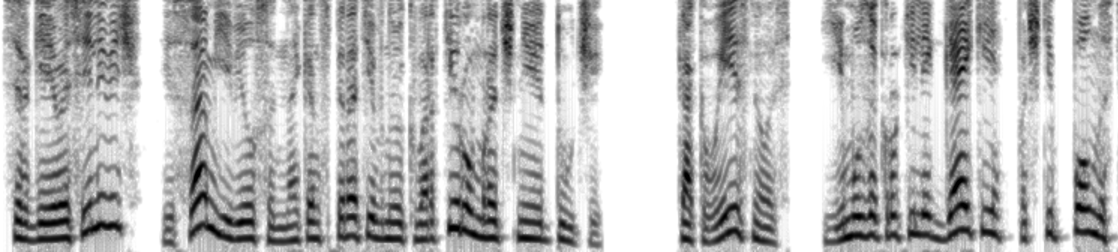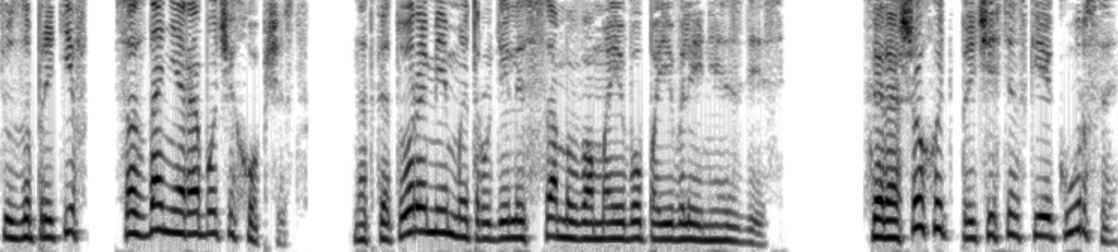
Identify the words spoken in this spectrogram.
Сергей Васильевич и сам явился на конспиративную квартиру мрачнее тучи. Как выяснилось, ему закрутили гайки, почти полностью запретив создание рабочих обществ, над которыми мы трудились с самого моего появления здесь. Хорошо хоть причистинские курсы,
